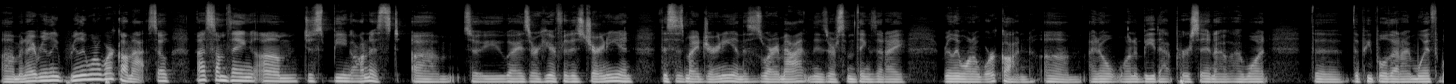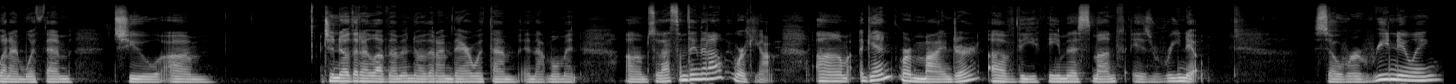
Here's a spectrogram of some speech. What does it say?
Um, and I really, really want to work on that. So that's something, um, just being honest. Um, so you guys are here for this journey and this is my journey and this is where I'm at. And these are some things that I really want to work on. Um, I don't want to be that person. I, I, want the, the people that I'm with when I'm with them to, to know that I love them and know that I'm there with them in that moment. Um, so that's something that I'll be working on. Um, again, reminder of the theme this month is renew. So we're renewing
